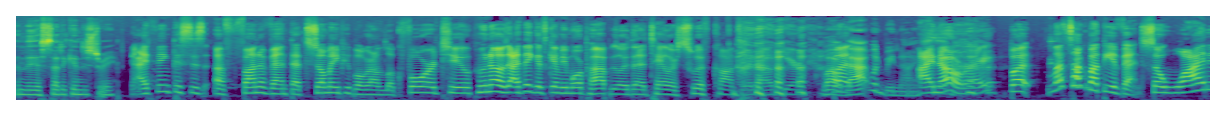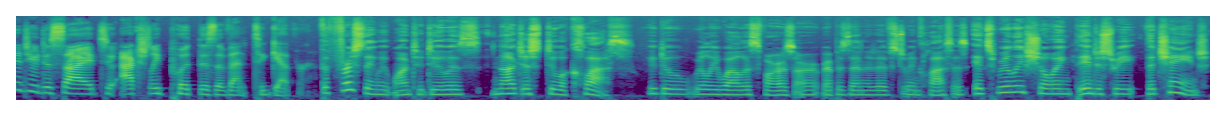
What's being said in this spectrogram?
in the aesthetic industry. I think this is a fun event that so many people are going to look forward to. Who knows? I think it's going to be more popular than a Taylor Swift concert out here. well, but that would be nice. I know, right? but let's talk about the event. So, why did you decide to actually put this event together? The first thing we want to do is not just do a class we do really well as far as our representatives doing classes. It's really showing the industry the change.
